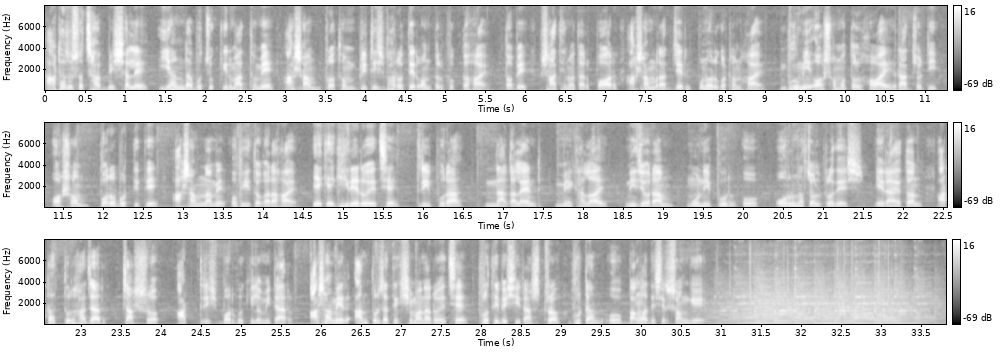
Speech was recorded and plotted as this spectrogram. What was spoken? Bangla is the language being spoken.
আঠারোশো ছাব্বিশ সালে ইয়ান্ডাবু চুক্তির মাধ্যমে আসাম প্রথম ব্রিটিশ ভারতের অন্তর্ভুক্ত হয়। তবে স্বাধীনতার পর আসাম রাজ্যের পুনর্গঠন হয়। ভূমি অসমতল হওয়ায় রাজ্যটি অসম, পরবর্তীতে আসাম নামে অভিহিত করা হয়। একে ঘিরে রয়েছে ত্রিপুরা নাগাল্যান্ড, মেঘালয়, মিজোরাম, মণিপুর ও অরুণাচল প্রদেশ। এর আয়তন আটাত্তর হাজার চারশো আটত্রিশ বর্গ কিলোমিটার। আসামের আন্তর্জাতিক সীমানা রয়েছে প্রতিবেশী রাষ্ট্র ভুটান ও বাংলাদেশের সঙ্গে।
